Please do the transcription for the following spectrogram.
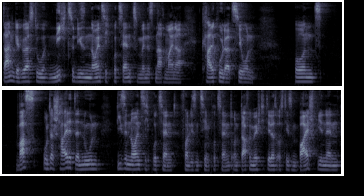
dann gehörst du nicht zu diesen 90%, zumindest nach meiner Kalkulation. Und was unterscheidet denn nun diese 90 Prozent von diesen 10 Prozent. Und dafür möchte ich dir das aus diesem Beispiel nennen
